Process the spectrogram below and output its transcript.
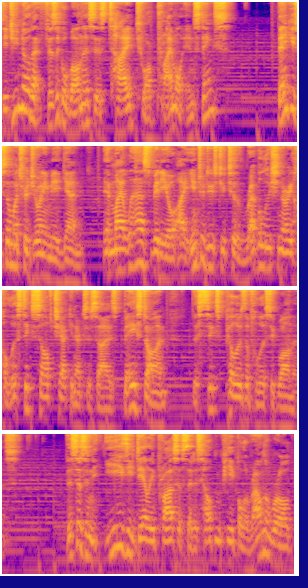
Did you know that physical wellness is tied to our primal instincts? Thank you so much for joining me again. In my last video, I introduced you to the revolutionary holistic self-check-in exercise based on the six pillars of holistic wellness. This is an easy daily process that is helping people around the world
